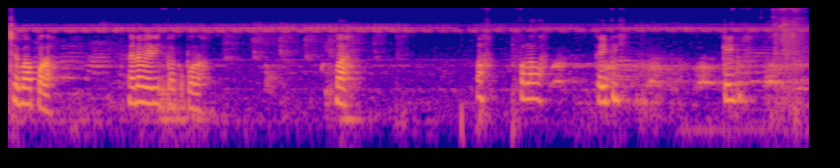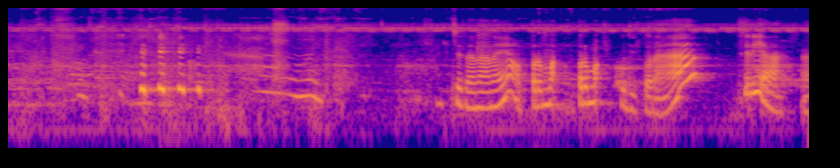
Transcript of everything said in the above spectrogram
சரி வா போகலாம் நட வேடிக்கை பார்க்க போகலாம் வா. வா போகலாம் வா. கைப்பிடி. கைப்பிடி சரி நானே அப்புறமா அப்புறமா கூட்டிகிட்டு போகிறேன் சரியா? ஆ.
